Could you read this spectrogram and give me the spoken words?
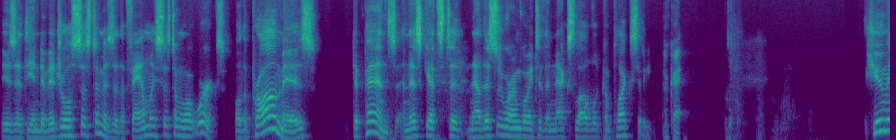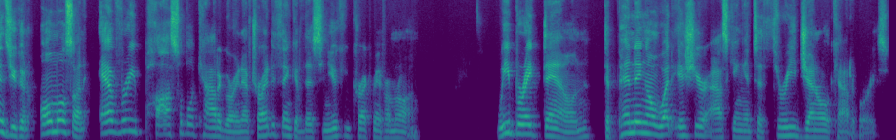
Is it the individual system? Is it the family system? What works? Well, the problem is depends. And this gets to now, this is where I'm going to the next level of complexity. Okay. Humans, you can almost on every possible category, and I've tried to think of this, and you can correct me if I'm wrong. We break down, depending on what issue you're asking, into three general categories.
